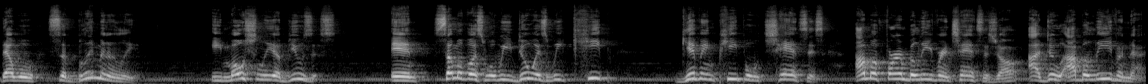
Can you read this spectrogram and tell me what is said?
that will subliminally, emotionally abuse us. And some of us, what we do is we keep giving people chances. I'm a firm believer in chances, y'all. I do. I believe in that.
